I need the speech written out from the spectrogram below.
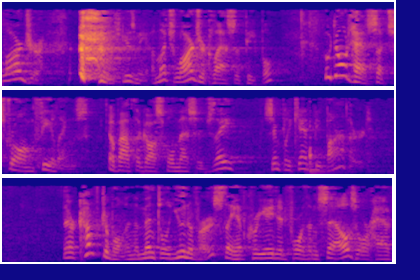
larger, excuse me, a much larger class of people who don't have such strong feelings about the gospel message. They simply can't be bothered. They're comfortable in the mental universe they have created for themselves or have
